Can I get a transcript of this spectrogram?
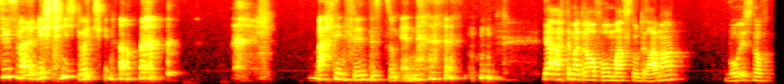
zieh's mal richtig durch, genau. Mach den Film bis zum Ende. ja, achte mal drauf, wo machst du Drama? Wo ist noch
